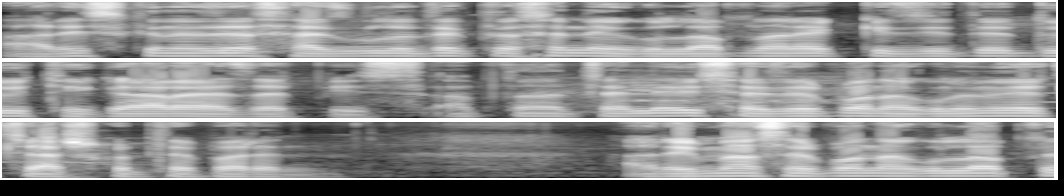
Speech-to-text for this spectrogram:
আর স্ক্রিনে যে সাইজগুলো দেখতেছেন, এগুলো আপনার এক কেজিতে দুই থেকে আড়াই হাজার পিস আপনারা চাইলে এই সাইজের পোনাগুলো নিয়ে চাষ করতে পারেন। আর এই মাছের পোনাগুলো আপনি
